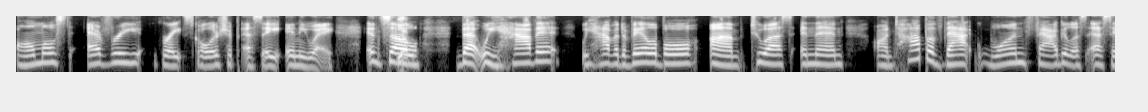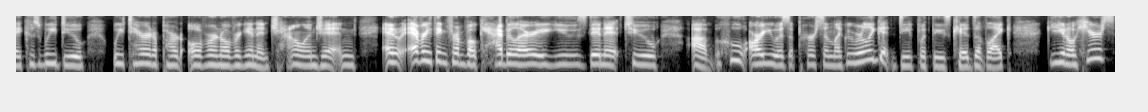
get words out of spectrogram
almost every great scholarship essay anyway. And so yep. that we have it, we have it available um, to us. And then on top of that one fabulous essay because we do we tear it apart over and over again and challenge it and and everything from vocabulary used in it to um, who are you as a person? Like we really get deep with these kids of like you know here's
